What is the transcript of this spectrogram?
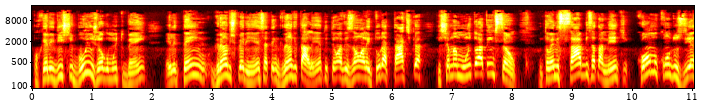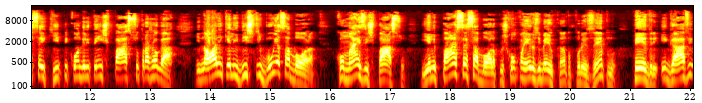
porque ele distribui o jogo muito bem, ele tem grande experiência, tem grande talento e tem uma visão, uma leitura tática que chama muito a atenção. Então ele sabe exatamente como conduzir essa equipe quando ele tem espaço para jogar. E na hora em que ele distribui essa bola com mais espaço e ele passa essa bola para os companheiros de meio campo, por exemplo, Pedro e Gavi,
